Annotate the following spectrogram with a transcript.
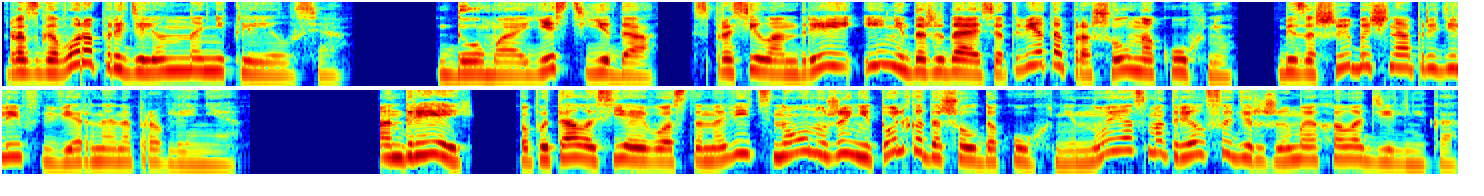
Разговор определенно не клеился. «Дома есть еда?» — спросил Андрей и, не дожидаясь ответа, прошел на кухню, безошибочно определив верное направление. «Андрей!» — попыталась я его остановить, но он уже не только дошел до кухни, но и осмотрел содержимое холодильника.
